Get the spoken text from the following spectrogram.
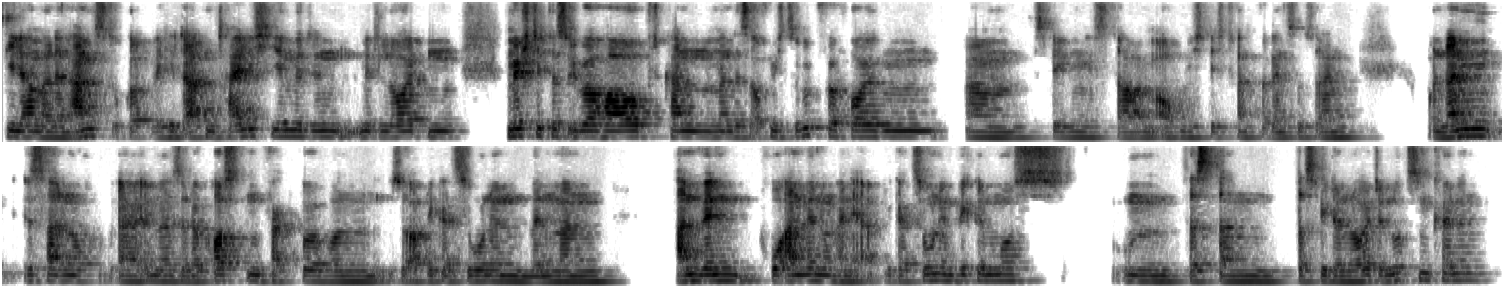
viele haben halt dann Angst, oh Gott, welche Daten teile ich hier mit den, mit den Leuten? Möchte ich das überhaupt? Kann man das auf mich zurückverfolgen? Ähm, deswegen ist da eben auch wichtig, transparent zu sein. Und dann ist halt noch äh, immer so der Kostenfaktor von so Applikationen, wenn man anwenden, pro Anwendung eine Applikation entwickeln muss, um das dann, das wieder Leute nutzen können,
